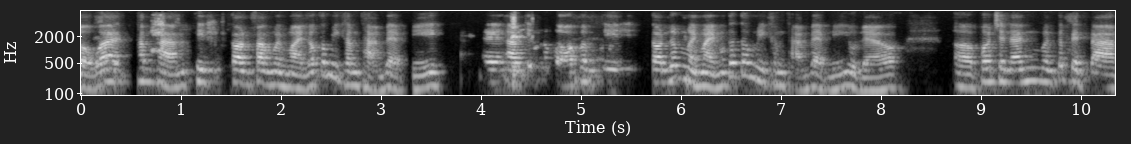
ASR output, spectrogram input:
บอกว่าคำถามที่ตอนฟังใหม่ๆ เราก็มีคำถามแบบนี้ออาคินก็บอกบางทีตอนเริ่มใหม่ ๆ มันก็ต้องมีคำถามแบบนี้อยู่แล้ว เพราะฉะนั้นมันก็เป็นตาม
